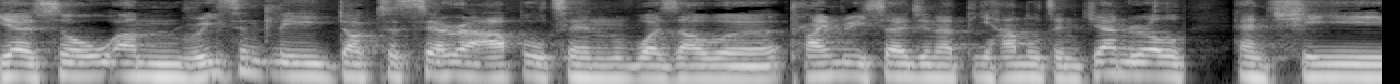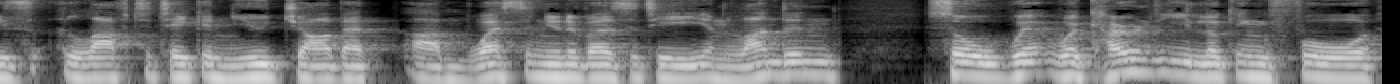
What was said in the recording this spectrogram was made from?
Yeah, so um, recently Dr. Sarah Appleton was our primary surgeon at the Hamilton General, and she's left to take a new job at um, Western University in London. So we're, we're currently looking for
